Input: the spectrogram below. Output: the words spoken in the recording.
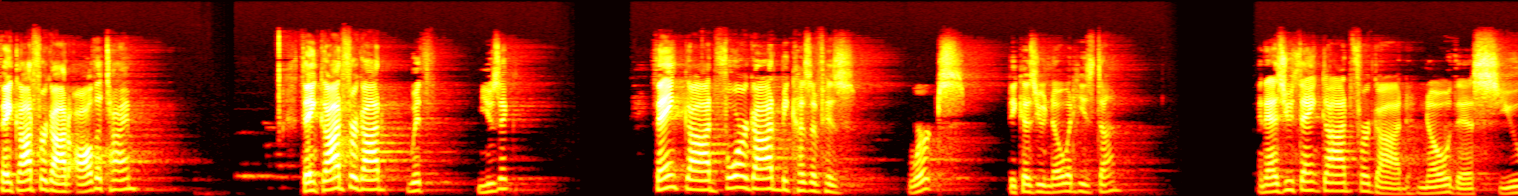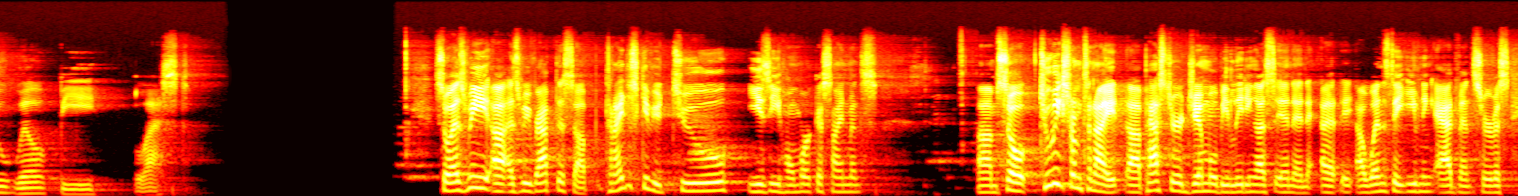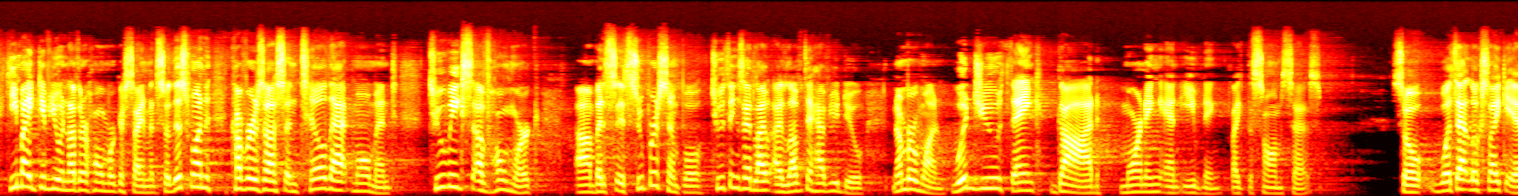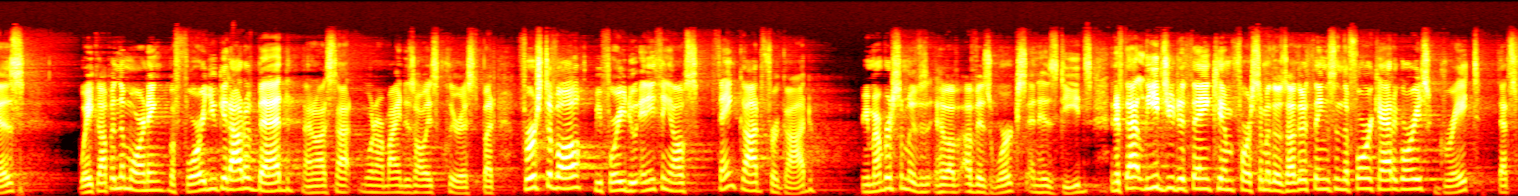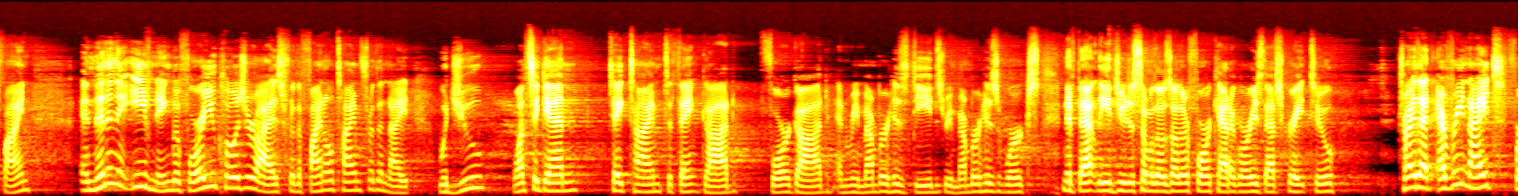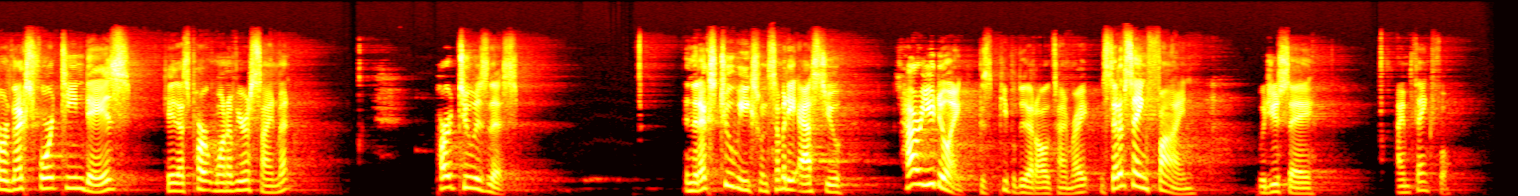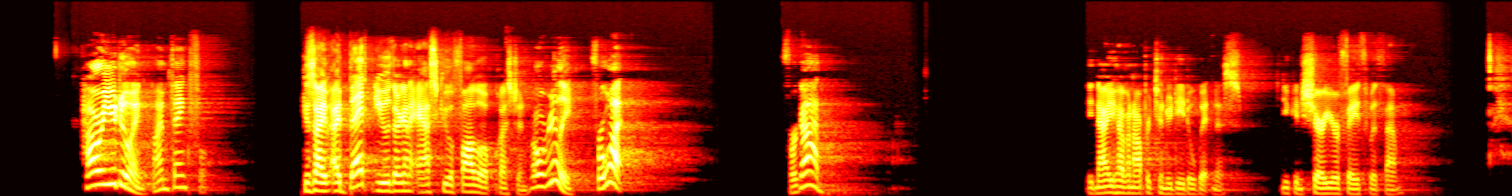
Thank God for God all the time. Thank God for God with music. Thank God for God because of his works, because you know what he's done. And as you thank God for God, know this you will be blessed. So as we uh, as we wrap this up, can I just give you two easy homework assignments? Um, so two weeks from tonight, uh, Pastor Jim will be leading us in an, a, a, Wednesday evening Advent service. He might give you another homework assignment. So this one covers us until that moment. Two weeks of homework, uh, but it's, it's, super simple. Two things I'd, lo- I'd love to have you do. Number one, would you thank God morning and evening, like the psalm says? So what that looks like is Wake up in the morning before you get out of bed. I know that's not when our mind is always clearest, but first of all, before you do anything else, thank God for God. Remember some of his, of his, works and his deeds. And if that leads you to thank him for some of those other things in the four categories, great, that's fine. And then in the evening, before you close your eyes for the final time for the night, would you once again take time to thank God for God and remember his deeds, remember his works? And if that leads you to some of those other four categories, that's great too. Try that every night for the next 14 days. Okay, that's part one of your assignment. Part two is this. In the next two weeks, when somebody asks you, How are you doing? Because people do that all the time, right? Instead of saying fine, would you say, I'm thankful? How are you doing? I'm thankful. Because I, I bet you they're going to ask you a follow up question. Oh, really? For what? For God. And now you have an opportunity to witness you can share your faith with them.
